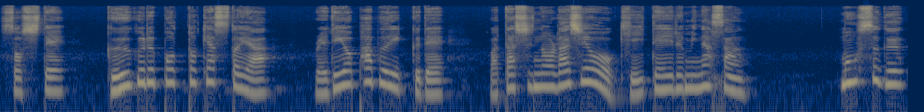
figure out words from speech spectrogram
そして、Google ポッドキャストや Radio Public で私のラジオを聴いている皆さん、もうすぐ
